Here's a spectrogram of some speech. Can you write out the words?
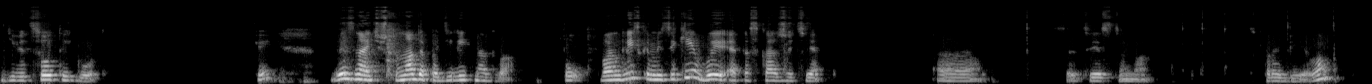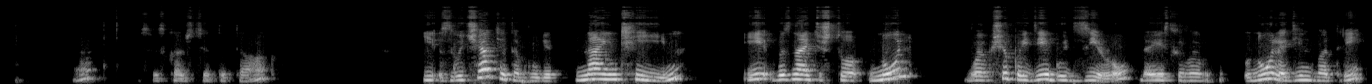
900 год. Okay? Вы знаете, что надо поделить на 2. В английском языке вы это скажете, э, соответственно, с пробелом. Да? Вы скажете это так. И звучать это будет 19 и вы знаете, что 0 вообще, по идее, будет 0, да, если вы 0, 1, 2, 3.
